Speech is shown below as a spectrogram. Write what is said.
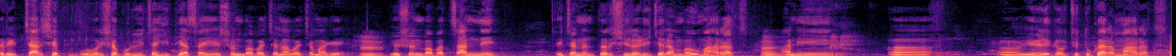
तर एक चारशे वर्षापूर्वीचा इतिहास आहे यशवंत बाबाच्या नावाच्या मागे. यशवंत बाबा चांदणे त्याच्यानंतर शिरळीचे रामभाऊ महाराज. आणि येहळेगावचे तुकाराम महाराज.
